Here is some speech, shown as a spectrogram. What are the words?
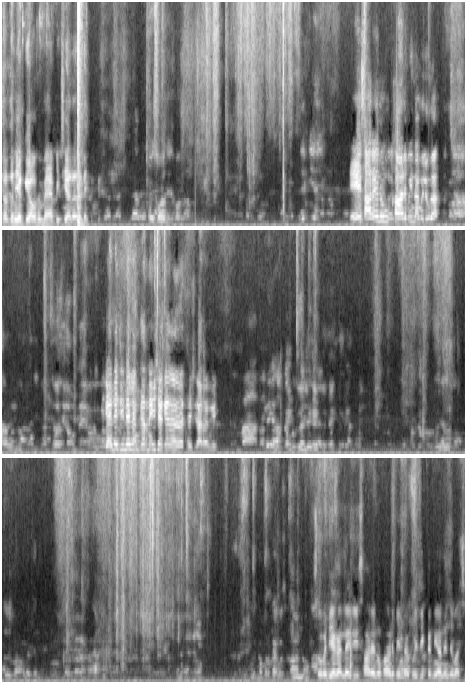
ਚਲ ਤੁਸੀਂ ਅੱਗੇ ਆਓ ਫਿਰ ਮੈਂ ਪਿੱਛੇ ਆਣਾ ਤੁਹਾਡੇ। ਇਹ ਸਾਰਿਆਂ ਨੂੰ ਖਾਣ ਪੀਣ ਦਾ ਮਿਲੂਗਾ। ਕਹਿੰਦੇ ਜਿਹਨੇ ਲੰਗਰ ਨਹੀਂ ਛਕਿਆ ਤਾਂ ਇੱਥੇ ਛਕਾ ਦਾਂਗੇ। ਸੋ ਵਧੀਆ ਗੱਲ ਹੈ ਜੀ ਸਾਰਿਆਂ ਨੂੰ ਖਾਣ ਪੀਣ ਦਾ ਕੋਈ ਦਿੱਕਤ ਨਹੀਂ ਆਣੇ ਦੇ ਬਸ।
